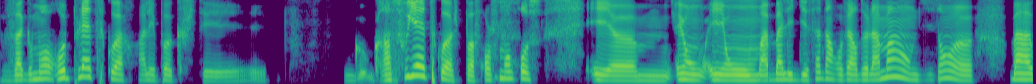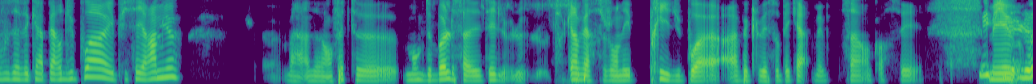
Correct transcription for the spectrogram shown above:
vaguement replète quoi à l'époque. J'étais grassouillette quoi, pas franchement grosse. Et, et on, et on m'a balayé ça d'un revers de la main en me disant bah vous avez qu'à perdre du poids et puis ça ira mieux. Bah, en fait, manque de bol, ça a été le, truc inverse. J'en ai pris du poids avec le SOPK, mais ça encore, c'est. mais le, le,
